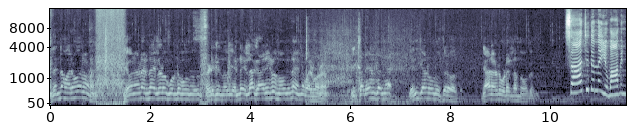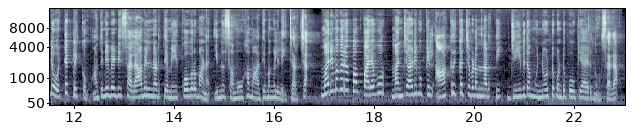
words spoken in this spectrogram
ഇതെന്റെ മരുമകനാണ്. ഇവനാണ് എന്നെ എല്ലായിടവും കൊണ്ടുപോകുന്നത് എടുക്കുന്നത് എന്റെ എല്ലാ കാര്യങ്ങളും നോക്കുന്നത് എന്റെ മരുമകനാണ്. ഈ കടയിൽ തന്നെ എനിക്കാണ് ഇവിടെ ഉത്തരവാദിത്വം. ഞാനാണ് ഇവിടെ എല്ലാം നോക്കുന്നത്. സാജിദ് എന്ന യുവാവിന്റെ ഒറ്റ ക്ലിക്കും അതിനുവേണ്ടി സലാമിൽ നടത്തിയ മേക്ക് ഓവറുമാണ് ഇന്ന് സമൂഹ മാധ്യമങ്ങളിലെ ചർച്ച. മരുമകനൊപ്പം പരവൂർ മഞ്ചാടിമുക്കിൽ ആക്രിക്കച്ചവടം നടത്തി ജീവിതം മുന്നോട്ട് കൊണ്ടുപോവുകയായിരുന്നു സലാം.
